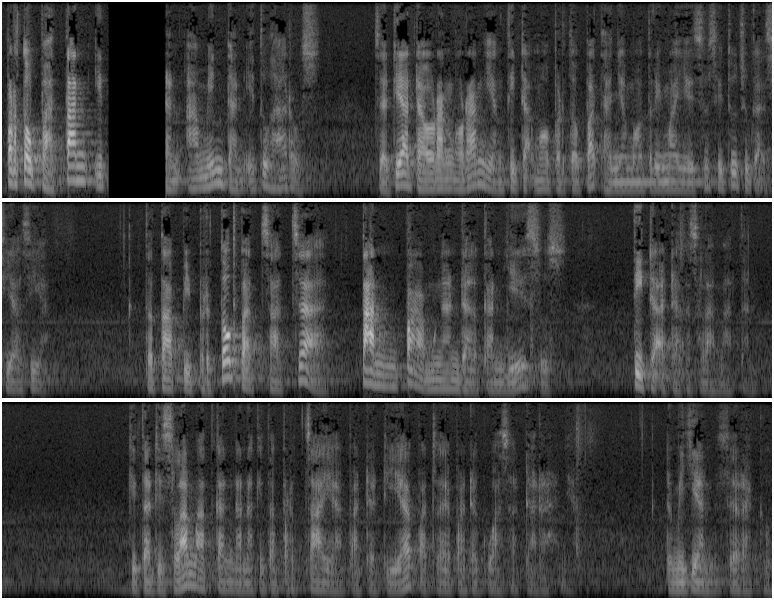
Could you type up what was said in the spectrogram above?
Pertobatan itu dan amin dan itu harus. Jadi ada orang-orang yang tidak mau bertobat hanya mau terima Yesus itu juga sia-sia. Tetapi bertobat saja tanpa mengandalkan Yesus, tidak ada keselamatan. Kita diselamatkan karena kita percaya pada dia, percaya pada kuasa darahnya. Demikian, saudaraku.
